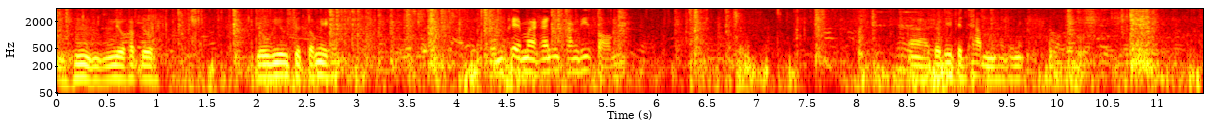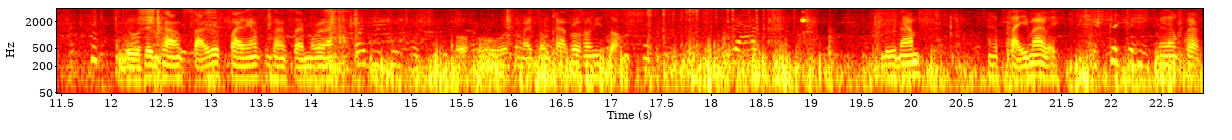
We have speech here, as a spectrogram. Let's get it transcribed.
อือหือดูครับดู ดูวิวจุดตรงนี้ครับ ผมเคยมาครั้งนี้ครั้งที่สองอ่าตัวนี้เป็นถ้ำนะครับตัวนี้ ดูเส้นทางสายรถไฟนะครับเส้นทางสายมรณะโอ้โห สมัยสงครามโลกครั้งที่สอง ดูน้ำนะครับใสมากเลย แม่น้ำแควบ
